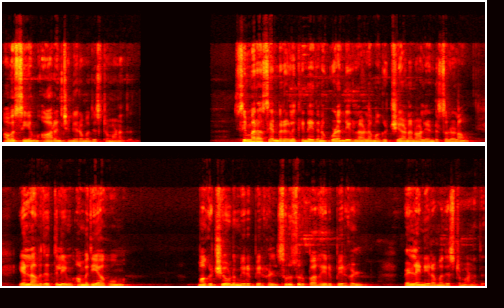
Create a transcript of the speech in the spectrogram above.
அவசியம். ஆரஞ்சு நிறம் அதிர்ஷ்டமானது. சிம்மராசி அன்பர்களுக்கு இன்றைய தினம் குழந்தைகளால் மகிழ்ச்சியான நாள் என்று சொல்லலாம். எல்லா விதத்திலையும் அமைதியாகவும் மகிழ்ச்சியோடும் இருப்பீர்கள். சுறுசுறுப்பாக இருப்பீர்கள். வெள்ளை நிறம் அதிர்ஷ்டமானது.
